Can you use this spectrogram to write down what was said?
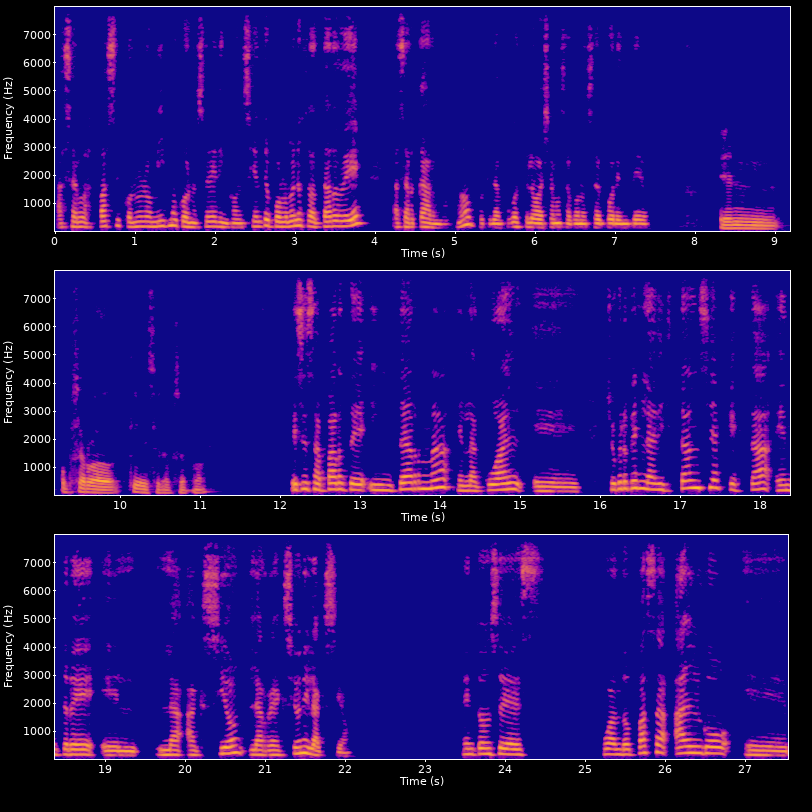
hacer las paces con uno mismo, conocer el inconsciente, o por lo menos tratar de acercarnos, ¿no? Porque tampoco es que lo vayamos a conocer por entero. El observador, ¿qué es el observador? Es esa parte interna en la cual eh, yo creo que es la distancia que está entre la acción, la reacción y la acción. Entonces, cuando pasa algo, eh,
